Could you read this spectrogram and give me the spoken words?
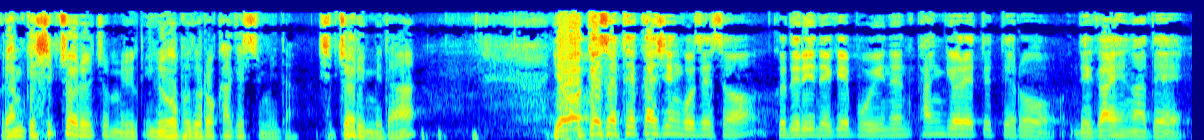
우리 함께 10절을 좀 읽어보도록 하겠습니다. 10절입니다. 여호와께서 택하신 곳에서 그들이 내게 보이는 판결의 뜻대로 내가 행하되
